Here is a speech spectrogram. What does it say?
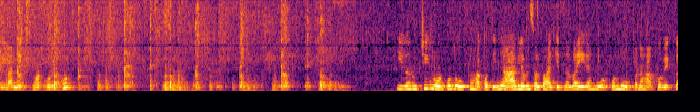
ಎಲ್ಲ ಮಿಕ್ಸ್ ಮಾಡ್ಕೋಬೇಕು. ಈಗ ರುಚಿಗೆ ನೋಡಿಕೊಂಡು ಉಪ್ಪು ಹಾಕೋತೀನಿ. ಆಗಲೇ ಒಂದು ಸ್ವಲ್ಪ ಹಾಕಿದ್ನಲ್ಲ ಈಗ ನೋಡಿಕೊಂಡು ಉಪ್ಪನ್ನ ಹಾಕ್ಕೋಬೇಕು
